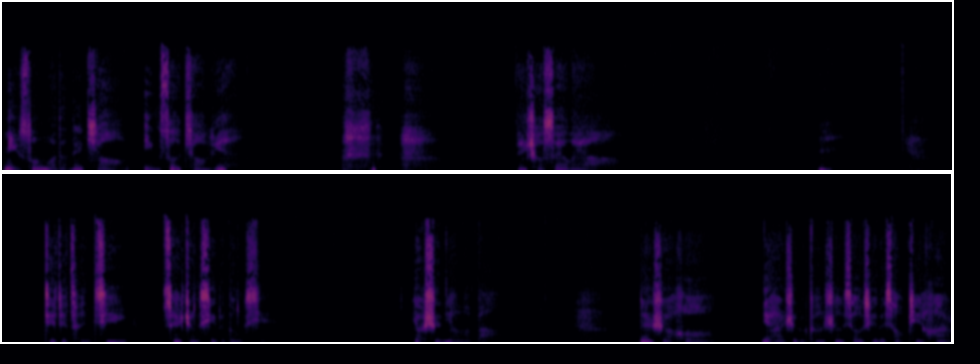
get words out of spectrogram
你送我的那条银色脚链。被扯碎了呀！姐姐曾经最珍惜的东西，有十年了吧？那时候你还是个刚上小学的小屁孩，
